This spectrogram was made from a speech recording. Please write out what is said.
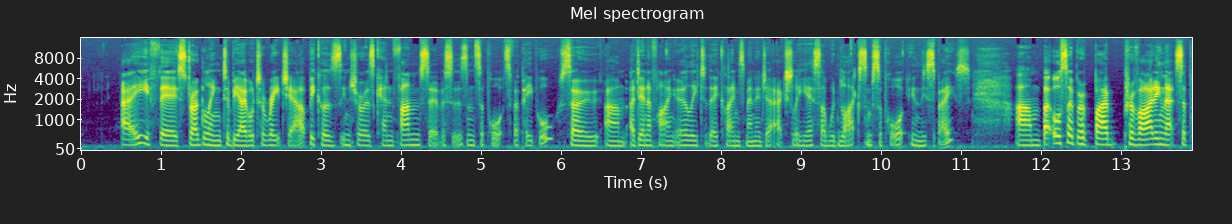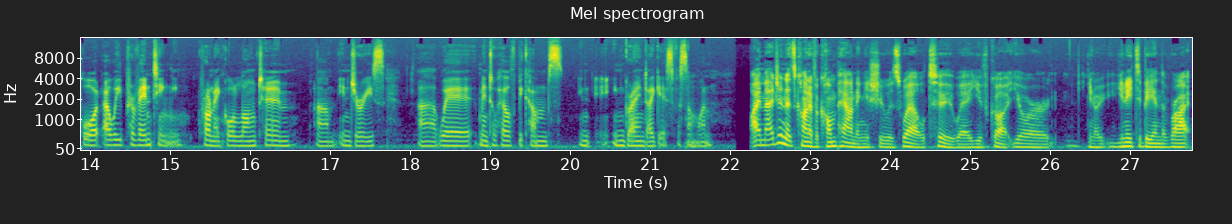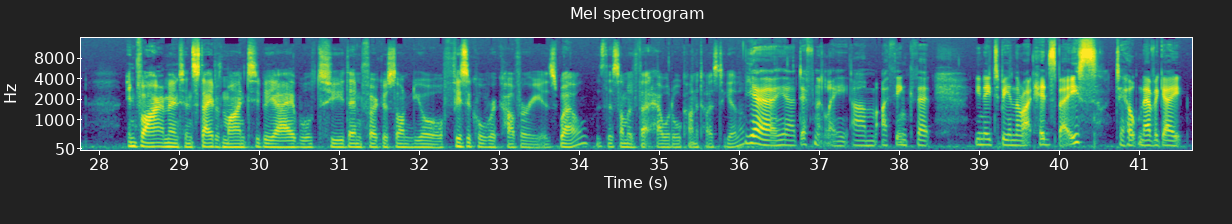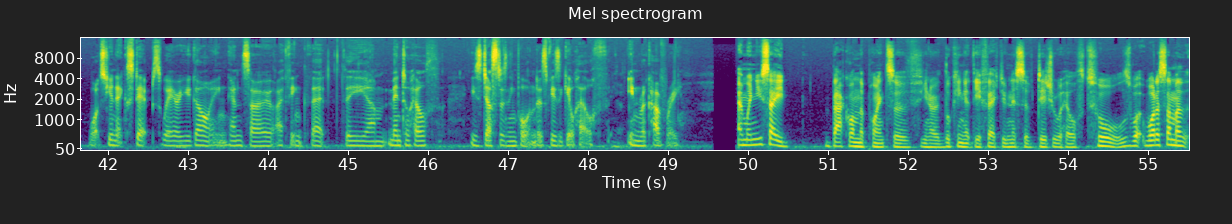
a, if they're struggling to be able to reach out because insurers can fund services and supports for people. So, um, identifying early to their claims manager, actually, yes, I would like some support in this space. Um, but also by providing that support, are we preventing chronic or long term um, injuries uh, where mental health becomes in, ingrained, I guess, for someone? I imagine it's kind of a compounding issue as well, too, where you've got your, you know, you need to be in the right environment and state of mind to be able to then focus on your physical recovery as well. Is there some of that how it all kind of ties together? Yeah, yeah, definitely. Um, I think that you need to be in the right headspace to help navigate what's your next steps, where are you going, and so I think that the um, mental health is just as important as physical health yeah. in recovery. And when you say back on the points of you know looking at the effectiveness of digital health tools, what what are some of?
